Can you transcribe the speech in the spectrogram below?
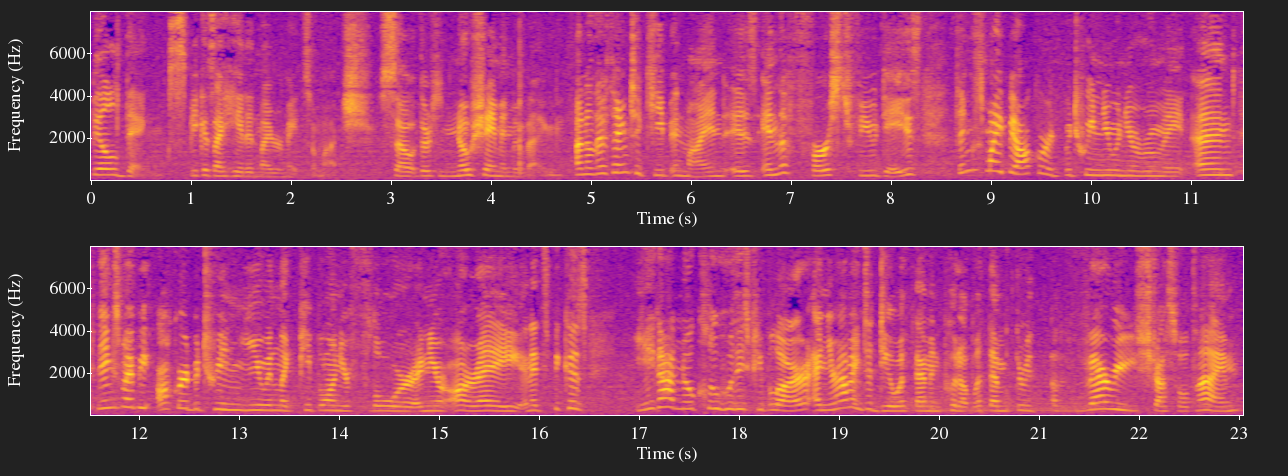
buildings because I hated my roommate so much. So there's no shame in moving. Another thing to keep in mind is in the first few days, things might be awkward between you and your roommate and things might be awkward between you and like people on your floor and your RA and it's because you got no clue who these people are and you're having to deal with them and put up with them through a very stressful time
